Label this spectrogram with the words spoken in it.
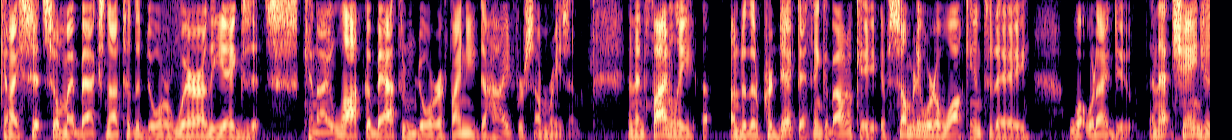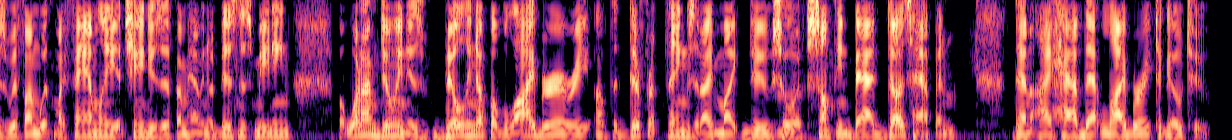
Can I sit so my back's not to the door? Where are the exits? Can I lock a bathroom door if I need to hide for some reason? And then finally, uh, under the predict, I think about okay, if somebody were to walk in today, what would I do? And that changes if I'm with my family, it changes if I'm having a business meeting. But what I'm doing is building up a library of the different things that I might do. So mm-hmm. if something bad does happen, then I have that library to go to.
